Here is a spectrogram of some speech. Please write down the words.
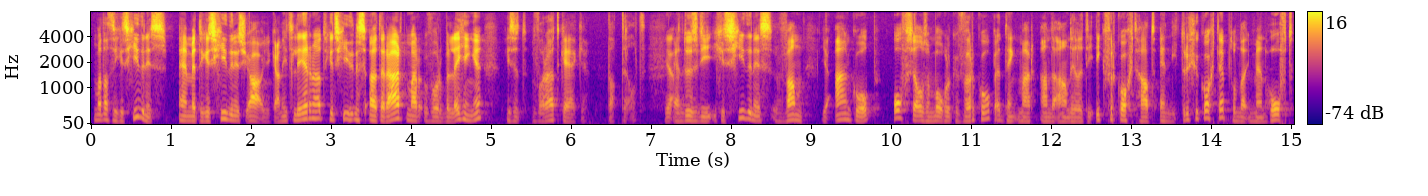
maar dat is de geschiedenis. En met de geschiedenis, ja, je kan iets leren uit de geschiedenis, uiteraard, maar voor beleggingen is het vooruitkijken dat telt. En dus die geschiedenis van je aankoop of zelfs een mogelijke verkoop. Denk maar aan de aandelen die ik verkocht had en niet teruggekocht heb, omdat in mijn hoofd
